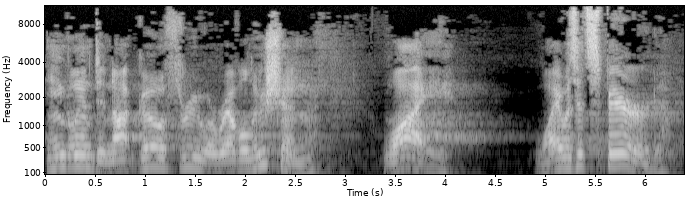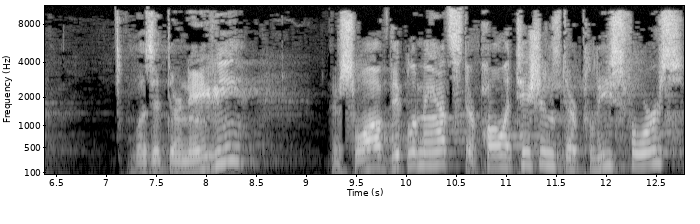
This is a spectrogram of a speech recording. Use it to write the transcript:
England did not go through a revolution. Why? Why was it spared? Was it their navy, their suave diplomats, their politicians, their police force?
